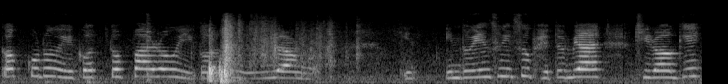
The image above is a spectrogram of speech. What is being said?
거꾸로 이것도 바로 이거는 우영우. 인- 인도인 스위스 배두별 기러기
